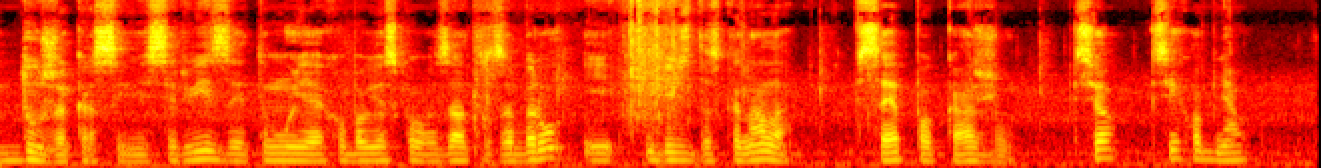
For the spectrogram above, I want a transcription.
дуже красиві сервізи, тому я їх обов'язково завтра заберу і більш досконало все покажу. Все, всіх обняв.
